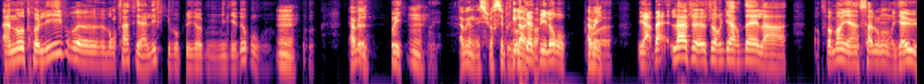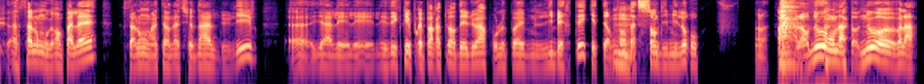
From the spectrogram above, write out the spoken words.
un autre livre, euh, bon, ça, c'est un livre qui vaut plusieurs milliers d'euros. Hmm. Ah oui. Euh, oui, Hmm. oui. Ah oui, on est sur ces prix-là. 4 quoi. 000 euros. Ah oui. Il y a- ben, là, je, je regardais, là, en ce moment, il y a un salon, il y a eu un salon au Grand Palais, salon international du livre. Euh, il y a les, les- les écrits préparatoires d'Éluard pour le poème Liberté qui était en vente Mm. à 110 000 euros. Voilà. Alors nous, on a, nous, euh, voilà,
